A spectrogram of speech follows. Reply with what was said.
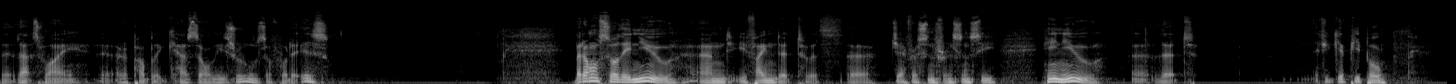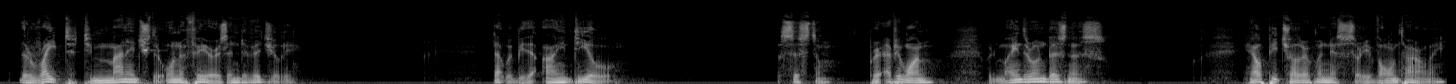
That's why a republic has all these rules of what it is. But also they knew, and you find it with uh, Jefferson, for instance, he, he knew uh, that if you give people the right to manage their own affairs individually, that would be the ideal system where everyone would mind their own business, help each other when necessary voluntarily,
